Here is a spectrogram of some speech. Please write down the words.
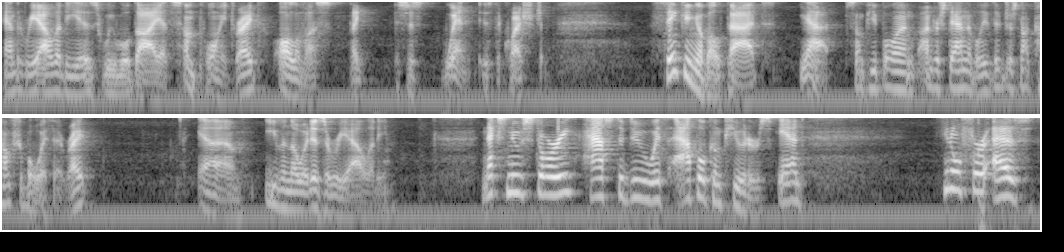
and the reality is we will die at some point, right? All of us. Like it's just when is the question. Thinking about that, yeah, some people, and understandably, they're just not comfortable with it, right? Uh, even though it is a reality. Next news story has to do with Apple computers. And, you know, for as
